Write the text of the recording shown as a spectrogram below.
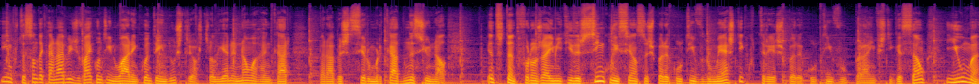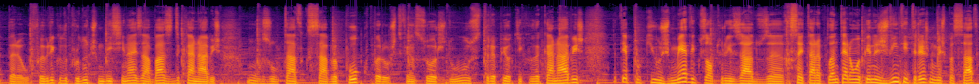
e a importação da cannabis vai continuar enquanto a indústria australiana não arrancar para abastecer o mercado nacional. Entretanto, foram já emitidas cinco licenças para cultivo doméstico, três para cultivo para a investigação e uma para o fabrico de produtos medicinais à base de cannabis. Um resultado que sabe a pouco para os defensores do uso terapêutico da cannabis, até porque os médicos autorizados a receitar a planta eram apenas 23 no mês passado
